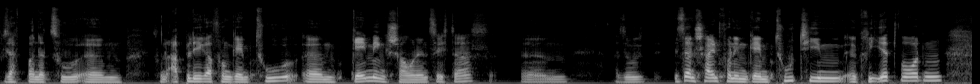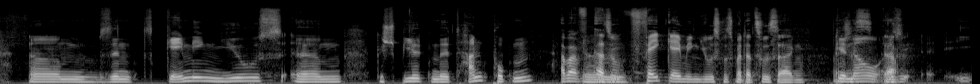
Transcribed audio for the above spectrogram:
wie sagt man dazu, ähm, so ein Ableger von Game 2. Ähm, Gaming Show nennt sich das. Ähm, also ist anscheinend von dem Game 2 Team äh, kreiert worden. Ähm, sind Gaming News ähm, gespielt mit Handpuppen aber ähm, also Fake Gaming News muss man dazu sagen. Genau, das, ja. also äh,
